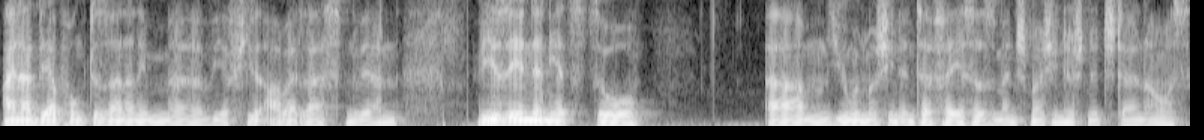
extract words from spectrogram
einer der Punkte sein, an dem äh, wir viel Arbeit leisten werden. Wie sehen denn jetzt so ähm, Human-Machine Interfaces, Mensch-Maschine-Schnittstellen aus,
